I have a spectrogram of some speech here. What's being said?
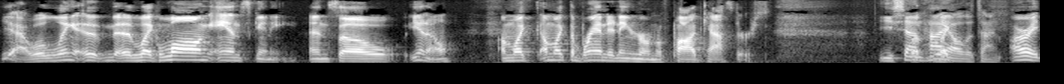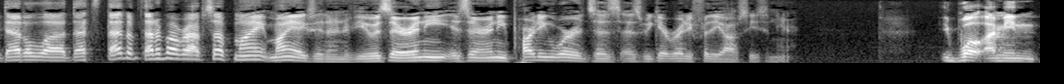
yeah, well, uh, like long and skinny, and so you know, I'm like I'm like the Brandon Ingram of podcasters. You sound but, high like, all the time. All right, that'll uh, that's that that about wraps up my my exit interview. Is there any is there any parting words as as we get ready for the off season here? Well, I mean,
